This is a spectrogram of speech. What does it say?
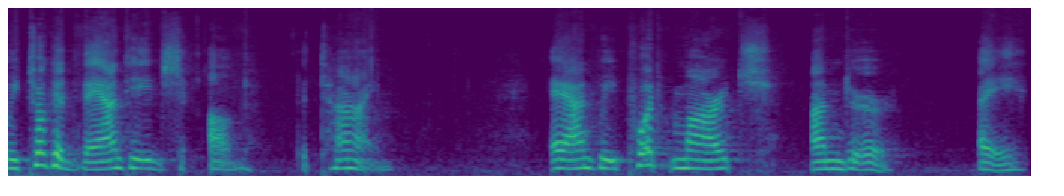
we took advantage of the time and we put March under a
